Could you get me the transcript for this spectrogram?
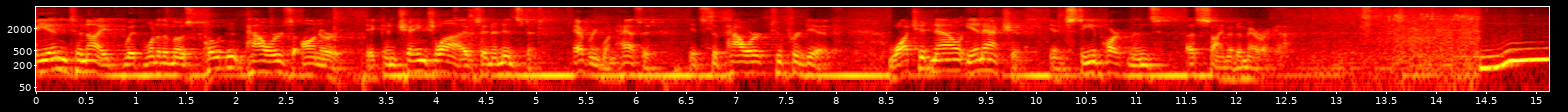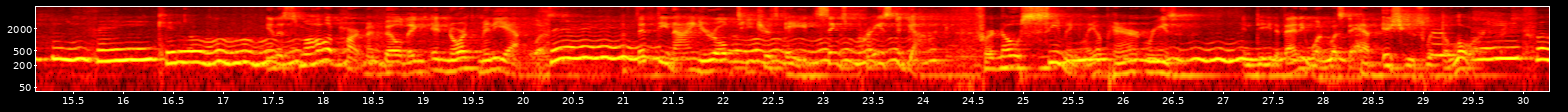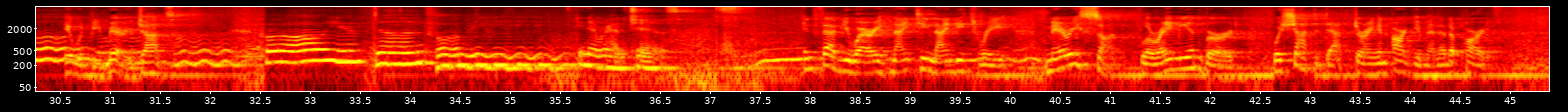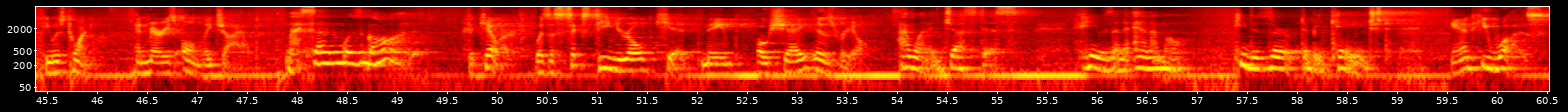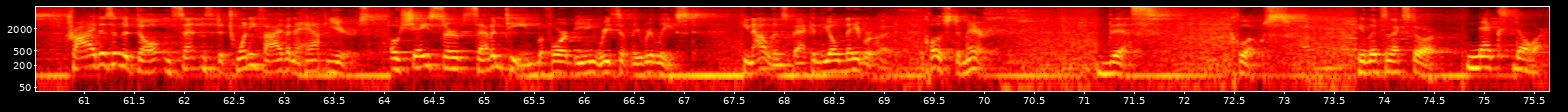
We end tonight with one of the most potent powers on earth. It can change lives in an instant. Everyone has it. It's the power to forgive. Watch it now in action in Steve Hartman's Assignment America. Thank you, Lord. In a small apartment building in North Minneapolis, a 59 year old teacher's aide sings praise to God for no seemingly apparent reason. Indeed, if anyone was to have issues with the Lord, it would be Mary Johnson. For all you've done for me. He never had a chance. In February 1993, Mary's son, Laramiun Byrd, was shot to death during an argument at a party. He was 20 and Mary's only child. My son was gone. The killer was a 16 year old kid named O'Shea Israel. I wanted justice. He was an animal. He deserved to be caged. And he was. Tried as an adult and sentenced to 25 and a half years. O'Shea served 17 before being recently released. He now lives back in the old neighborhood, close to Mary. This close. He lives next door. Next door.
